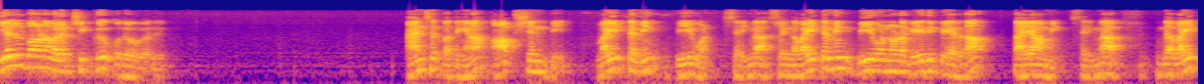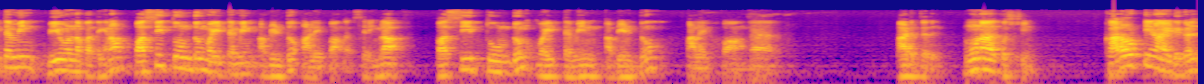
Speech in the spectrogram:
இயல்பான வளர்ச்சிக்கு உதவுவது. ஆன்சர் பார்த்தீங்கன்னா option B vitamin B one. சரிங்களா? ஸோ இந்த வைட்டமின் பி ஒன்னோட வேதி பெயர் தான் தயாமின். சரிங்களா? இந்த வைட்டமின் பி ஒன்னை பாத்தீங்கன்னா பசி தூண்டும் வைட்டமின் அப்படின்ட்டு அழைப்பாங்க. சரிங்களா? பசி தூண்டும் வைட்டமின் அப்படின்ட்டு அழைப்பாங்க. அடுத்தது மூணாவது கொஸ்டின் கரோட்டினாய்டுகள்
